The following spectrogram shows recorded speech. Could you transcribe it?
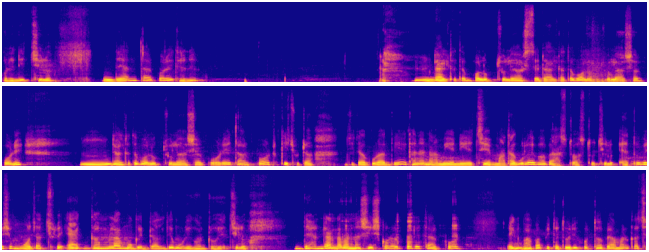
করে নিচ্ছিল। দেন তারপর এখানে ডালটাতে বলক চলে আসছে, ডালটাতে বলক চলে আসার পরে ডালটাতে বলক চলে আসার পরে তারপর কিছুটা জিরা গুঁড়া দিয়ে এখানে নামিয়ে নিয়েছে। মাথাগুলো এভাবে আস্তে আস্তে ছিল, এত বেশি মজার ছিল, এক গামলা মুগের ডাল দিয়ে মুড়ি ঘন্ট হয়েছিল। দেন রান্না বান্না শেষ করার পরে তারপর ভাপা পিঠা তৈরি করতে হবে আমার কাছে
